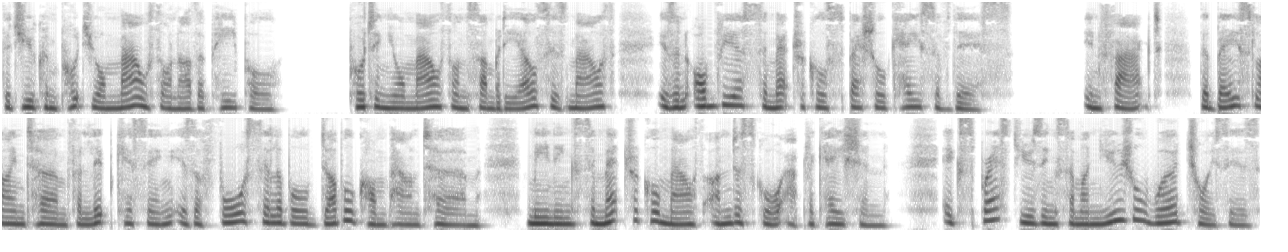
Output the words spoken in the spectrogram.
that you can put your mouth on other people. Putting your mouth on somebody else's mouth is an obvious symmetrical special case of this. In fact, the baseline term for lip kissing is a four-syllable double compound term, meaning symmetrical mouth underscore application, expressed using some unusual word choices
